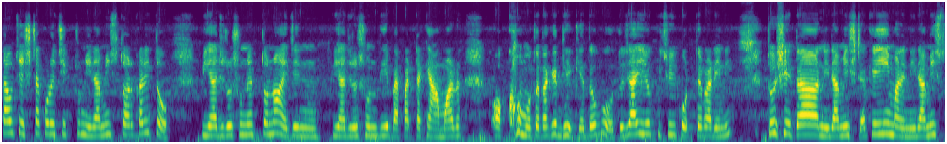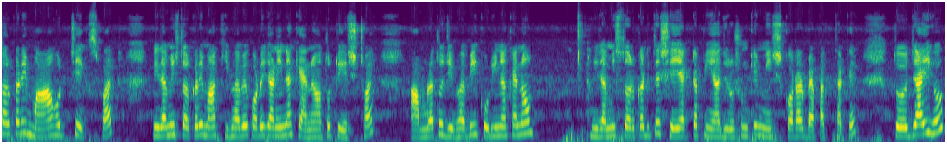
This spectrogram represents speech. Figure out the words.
তাও চেষ্টা করেছি একটু নিরামিষ তরকারি তো। পেঁয়াজ রসুনের তো নয় যে পেঁয়াজ রসুন দিয়ে ব্যাপারটাকে আমার অক্ষমতাটাকে ঢেকে দেবো। তো যাই হোক, কিছুই করতে পারিনি। তো সেটা নিরামিষটাকেই মানে নিরামিষ তরকারি মা হচ্ছে এক্সপার্ট নিরামিষ তরকারি মা কীভাবে করে জানি না, কেন অত টেস্ট হয়। আমরা তো যেভাবেই করি না কেন, নিরামিষ তরকারিতে সেই একটা পেঁয়াজ রসুনকে মিক্স করার ব্যাপার থাকে। তো যাই হোক,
